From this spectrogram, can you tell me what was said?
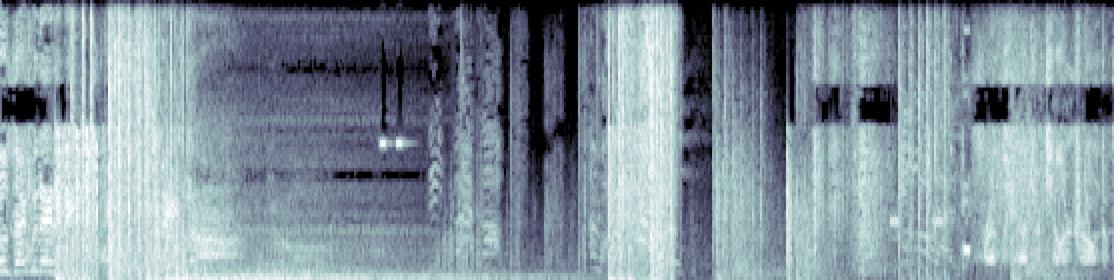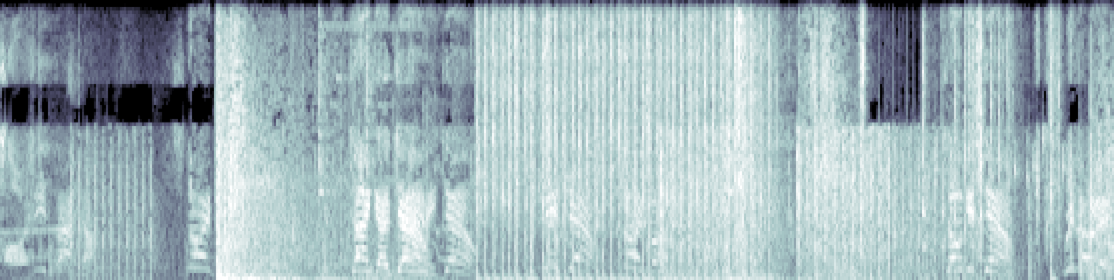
Contact with enemy! Need backup! I'm hurt! Friendly hunter killer drone deployed. Need backup! Sniper! Tango down! Enemy down! Get down! Sniper! Target down! Reloading!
